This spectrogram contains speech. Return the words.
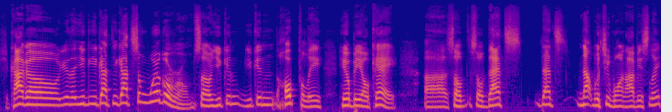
Chicago. You know, you, you got you got some wiggle room, so you can you can hopefully he'll be okay. Uh, so so that's that's not what you want, obviously.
